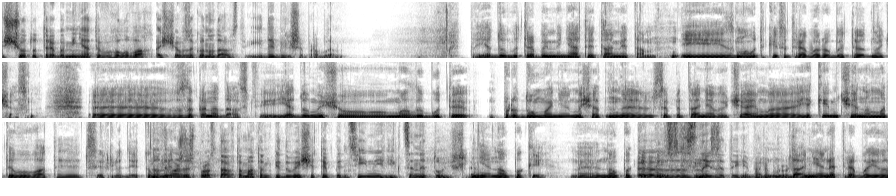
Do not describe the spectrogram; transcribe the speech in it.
що тут треба міняти в головах, а що в законодавстві? І де більше проблем? Та я думаю, треба міняти там і там. І знову таки це треба робити одночасно. Е, в законодавстві я думаю, що могли бути продумані. Ми ще це питання вивчаємо, яким чином мотивувати цих людей. ну не що- можна ж просто автоматом підвищити пенсійний вік. Це не той шлях. Ні, навпаки. Е, навпаки Е, ти- Знизити, я перепрошую. Да, ні, не треба його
